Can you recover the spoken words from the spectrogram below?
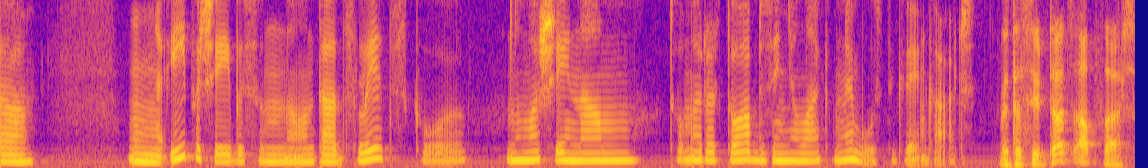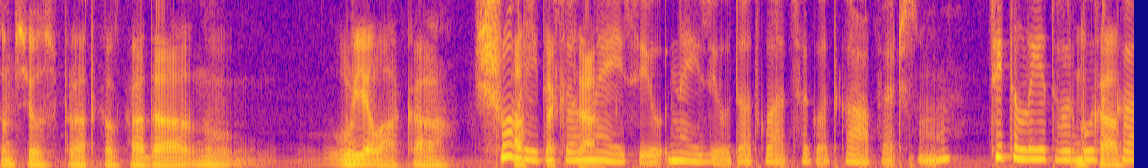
uh, īpašības un, un tādas lietas, ko nu, mašīnām tomēr ar to apziņu laikam nebūs tik vienkārši. Bet tas ir tāds apvērsums, jūsuprāt, kaut kādā nu, lielākā Šobrīd aspektā. es vēl neizjūtu, neizjūtu atklāti sakot, kāpēc. Nu, Cita lieta var būt, nu, kā, ka.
